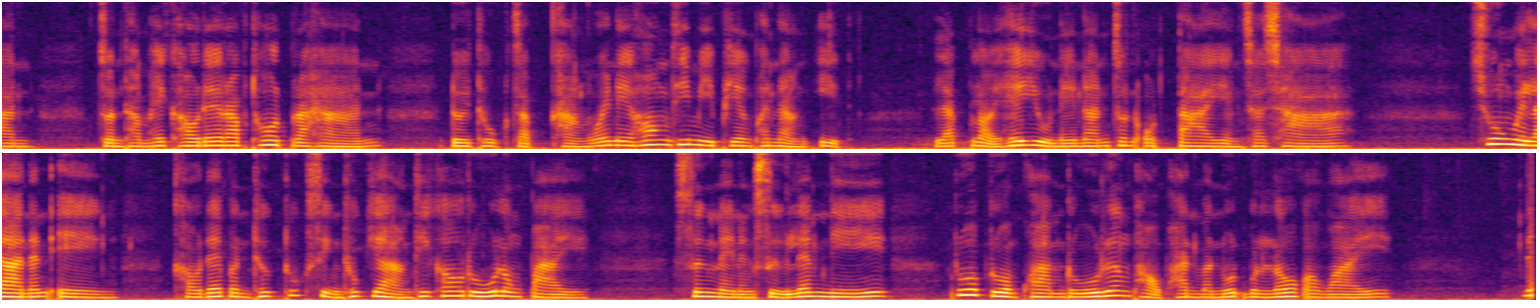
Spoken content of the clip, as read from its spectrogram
าน จนทำให้เขาได้รับโทษประหาร โดยถูกจับขังไว้ในห้องที่มีเพียงผนังอิฐ และปล่อยให้อยู่ในนั้นจนอดตายอย่างช้าๆ ช่วงเวลานั้นเอง เขาได้บันทึกทุกสิ่งทุกอย่างที่เขารู้ลงไป ซึ่งในหนังสือเล่มนี้ รวบรวมความรู้เรื่องเผ่าพันธุ์มนุษย์บนโลกเอาไว้ ใน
